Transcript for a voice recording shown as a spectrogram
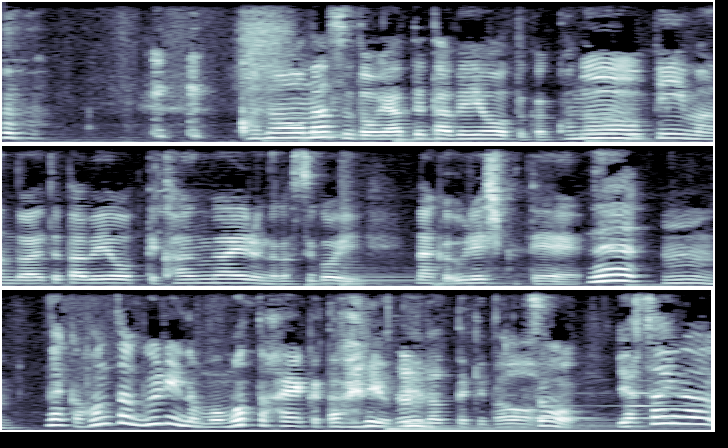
このお茄子どうやって食べようとかこのピーマンどうやって食べようって考えるのがすごいなんか嬉しくて。たね。うん。なんか本当はグリのももっと早く食べる予定だったけど、そう。野菜が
